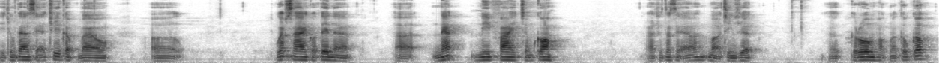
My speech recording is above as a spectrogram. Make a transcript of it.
thì chúng ta sẽ truy cập vào uh, website có tên là ờ, uh, netnify.com và chúng ta sẽ mở trình duyệt uh, Chrome hoặc là cốc cốc.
